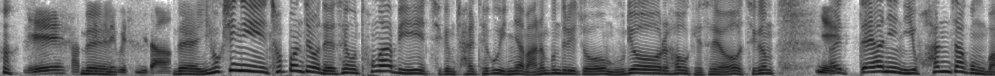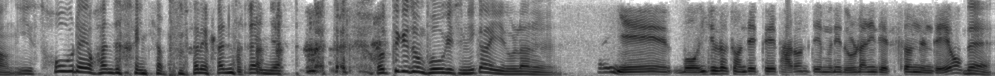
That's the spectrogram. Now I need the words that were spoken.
예, 바쁘게 네. 지내고 있습니다. 네, 이 혁신이 첫 번째로 내세운 통합이 지금 잘 되고 있냐 많은 분들이 좀 우려를 하고 계세요. 지금 예. 아니, 때 아닌 이 환자 공방, 이 서울에 환자가 있냐, 부산에 환자가 있냐, 어떻게 좀 보고 계십니까 이 논란을? 예, 뭐 이준석 전 대표의 발언 때문에 논란이 됐었는데요. 네.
